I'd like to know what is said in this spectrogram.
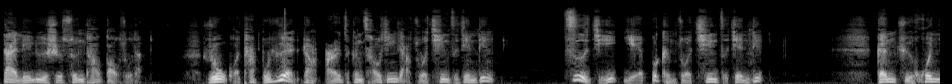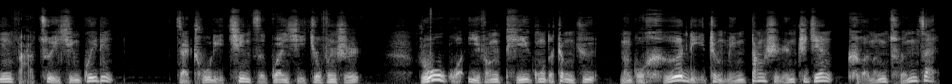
代理律师孙涛告诉他，如果他不愿让儿子跟曹新亚做亲子鉴定，自己也不肯做亲子鉴定。根据婚姻法最新规定，在处理亲子关系纠纷时，如果一方提供的证据能够合理证明当事人之间可能存在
